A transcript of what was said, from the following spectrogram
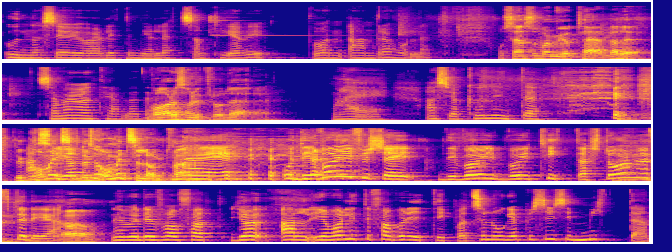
unna sig att göra lite mer lättsam TV på andra hållet. Och sen så var du med och tävlade. Sen var jag med och tävlade. Var det som du trodde eller? Nej, alltså jag kunde inte... Du kom, Alltså, inte, du tog- kom inte så långt va? Nej, och det var ju för sig, det var ju, var ju tittarstorm efter det. Ja. Nej men det var för att jag, all, jag var lite favorittippad, så låg jag precis i mitten.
